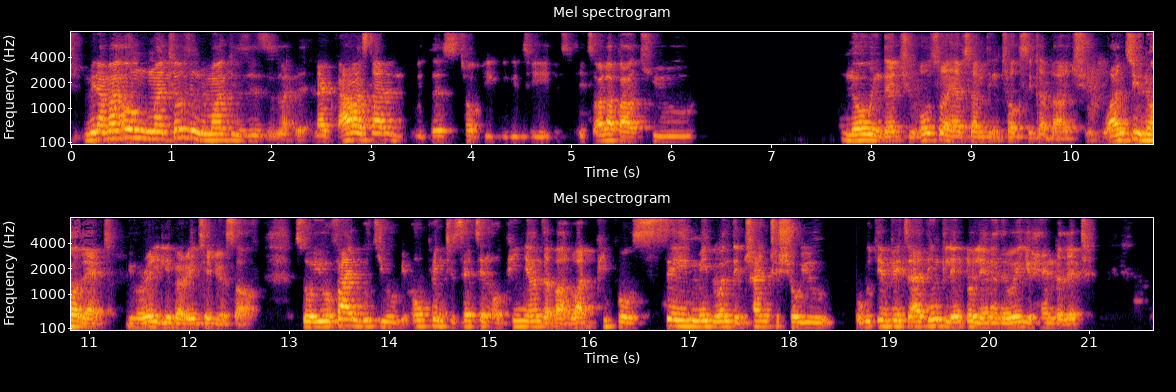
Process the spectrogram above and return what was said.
I mean, my own my closing remark is, is like, like how I started with this topic. It's it's all about you knowing that you also have something toxic about you. Once you know that, you've already liberated yourself. So you'll find that you'll be open to certain opinions about what people say, maybe when they're trying to show you. I think le nto lena the way you handle it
